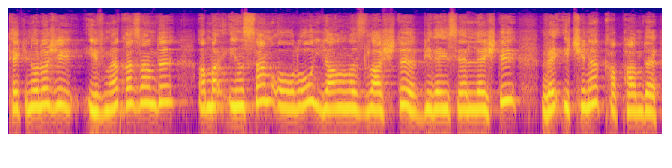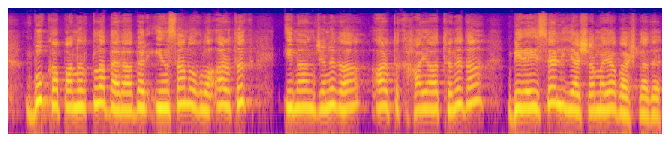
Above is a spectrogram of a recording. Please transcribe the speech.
teknoloji ivme kazandı ama insan oğlu yalnızlaştı, bireyselleşti ve içine kapandı. Bu kapanıkla beraber insan oğlu artık inancını da artık hayatını da bireysel yaşamaya başladı.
